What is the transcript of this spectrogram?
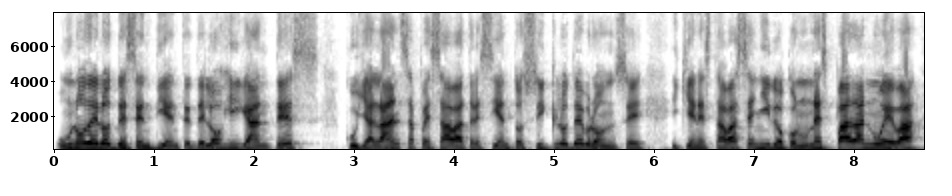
uno de los descendientes de los gigantes, cuya lanza pesaba 300 ciclos de bronce y quien estaba ceñido con una espada nueva,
